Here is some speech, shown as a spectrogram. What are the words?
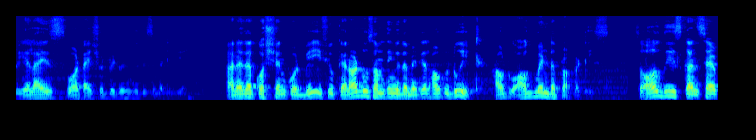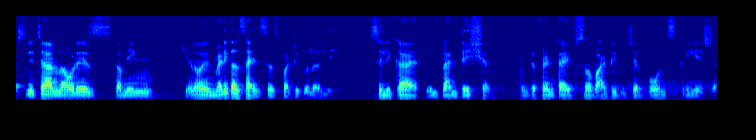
realize what I should be doing with this material. Another question could be if you cannot do something with the material, how to do it, how to augment the properties. So, all these concepts which are nowadays coming you know in medical sciences particularly, silica implantation, different types of artificial bones creation.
